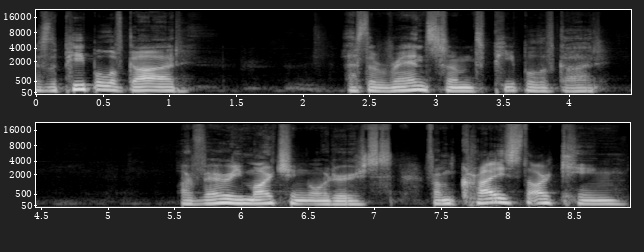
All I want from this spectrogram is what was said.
As the people of God, as the ransomed people of God, our very marching orders from Christ our King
